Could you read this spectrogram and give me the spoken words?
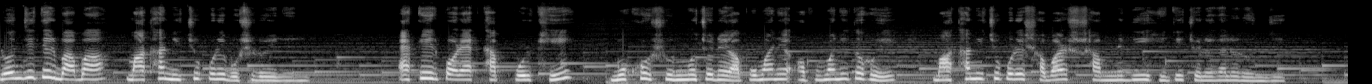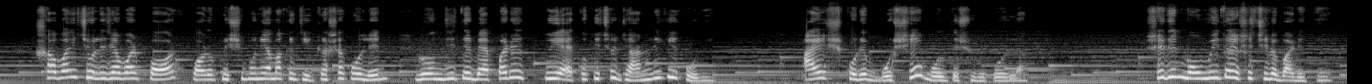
রঞ্জিতের বাবা মাথা নিচু করে বসে রইলেন। একের পর এক থাপ্পড় খেয়ে মুখোশ উন্মোচনের অপমানে অপমানিত হয়ে মাথা নিচু করে সবার সামনে দিয়ে হেঁটে চলে গেল রঞ্জিত। সবাই চলে যাওয়ার পর বড় পিসিমণি আমাকে জিজ্ঞাসা করলেন, রঞ্জিতের ব্যাপারে তুই এত কিছু জানলি কি করি? আয়েস করে বসে বলতে শুরু করলাম। সেদিন মৌমিতা এসেছিল বাড়িতে।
